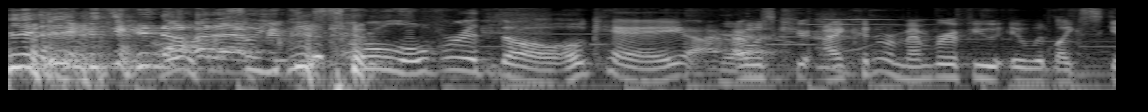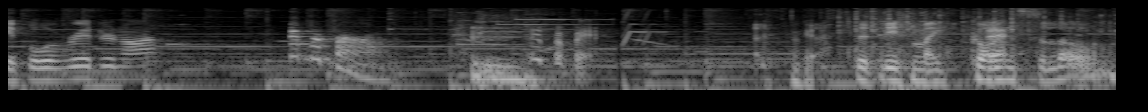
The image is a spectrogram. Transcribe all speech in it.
you do not have so you can scroll over it though. Okay, I, I was cur- I couldn't remember if you it would like skip over it or not. okay. But leave my coins alone.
